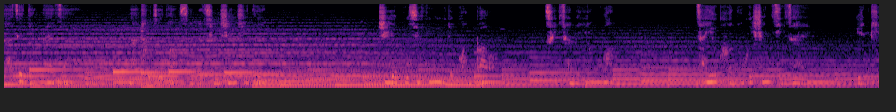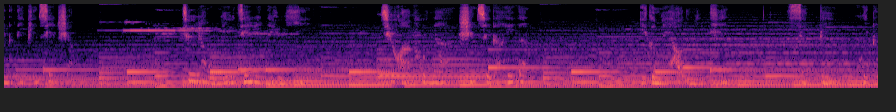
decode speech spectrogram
它就等待在那处最高耸的群山之巅。只有不惧风雨的狂暴，璀璨的阳光，才有可能。会升起在远天的地平线上，去划破那深邃的黑暗，一个美好的明天，想必会等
